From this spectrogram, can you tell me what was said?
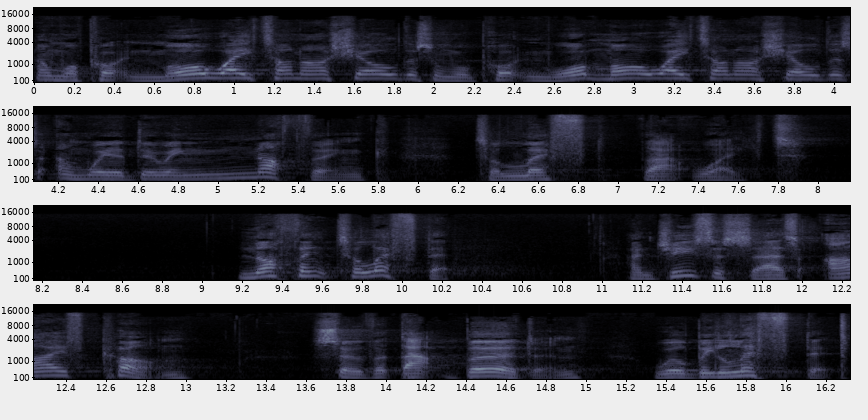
and we're putting more weight on our shoulders, and we're putting more weight on our shoulders, and we're doing nothing to lift that weight. Nothing to lift it. And Jesus says, I've come so that that burden will be lifted.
